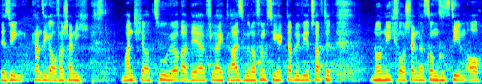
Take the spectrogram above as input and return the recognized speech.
deswegen kann sich auch wahrscheinlich mancher Zuhörer, der vielleicht 30 oder 50 Hektar bewirtschaftet, noch nicht vorstellen, dass so ein System auch,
